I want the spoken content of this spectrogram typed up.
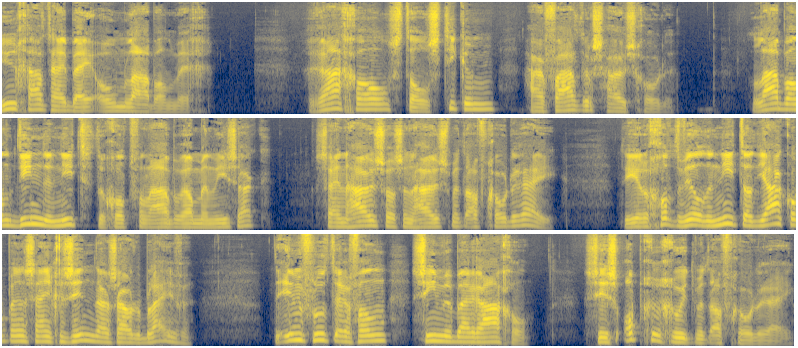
Nu gaat hij bij oom Laban weg. Rachel stal stiekem haar vaders huisgoden. Laban diende niet de God van Abraham en Isaac. Zijn huis was een huis met afgoderij. De Heere God wilde niet dat Jacob en zijn gezin daar zouden blijven. De invloed ervan zien we bij Rachel. Ze is opgegroeid met afgoderij.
